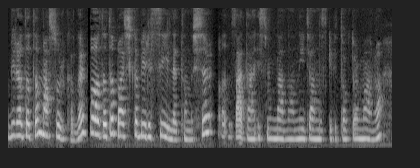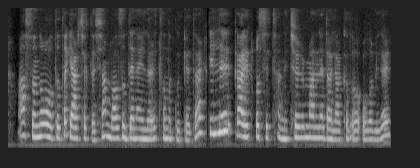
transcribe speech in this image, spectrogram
bir adada mahsur kalır. Bu adada başka birisiyle tanışır. Zaten isminden de anlayacağınız gibi Doktor Monroe aslında o odada gerçekleşen bazı deneylere tanıklık eder. Dili gayet basit. Hani çevirmenle de alakalı olabilir.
